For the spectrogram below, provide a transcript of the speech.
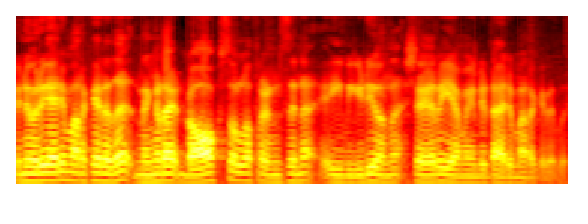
പിന്നെ ഒരു കാര്യം മറക്കരുത്. നിങ്ങളുടെ ഡോഗ്സ് ഉള്ള ഫ്രണ്ട്സിന് ഈ വീഡിയോ ഒന്ന് ഷെയർ ചെയ്യാൻ വേണ്ടിയിട്ട് ആരും മറക്കരുത്.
